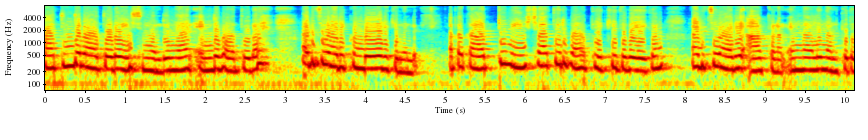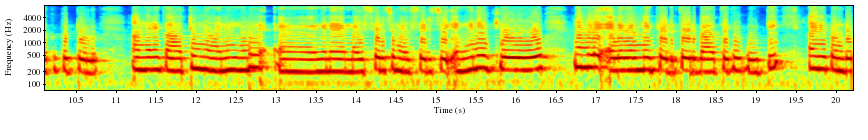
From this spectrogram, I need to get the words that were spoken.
കാറ്റിന്റെ ഭാഗത്തൂടെ വീശുന്നുണ്ട്. ഞാൻ എന്റെ ഭാഗത്തൂടെ അടിച്ചു വാരിക്കൊണ്ടേയിരിക്കുന്നുണ്ട്. അപ്പൊ കാറ്റ് വീശാത്തൊരു ഭാഗത്തേക്ക് ഇത് വേഗം അടിച്ചു വാരി ആക്കണം. എന്നാലേ നമുക്കിതൊക്കെ കിട്ടുള്ളൂ. അങ്ങനെ കാറ്റും ഞാനും കൂടെ ഇങ്ങനെ മത്സരിച്ച് മത്സരിച്ച് എങ്ങനെയൊക്കെയോ നമ്മൾ ഇലകളിനെയൊക്കെ എടുത്ത് ഒരു ഭാഗത്തേക്ക് കൂട്ടി അതിനെ കൊണ്ട്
